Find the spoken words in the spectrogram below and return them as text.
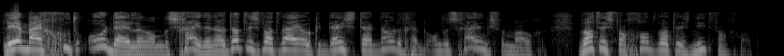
Leer mij goed oordelen en onderscheiden. Nou, dat is wat wij ook in deze tijd nodig hebben: onderscheidingsvermogen. Wat is van God, wat is niet van God?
